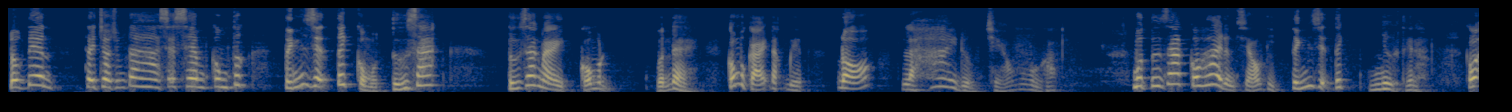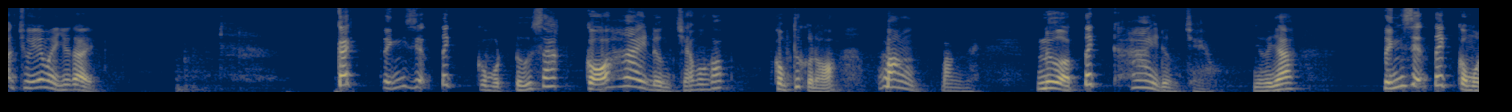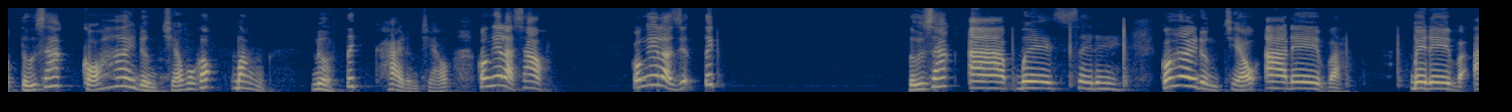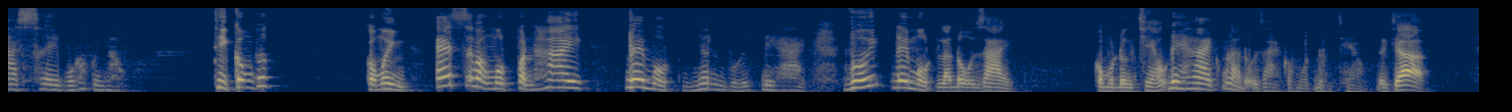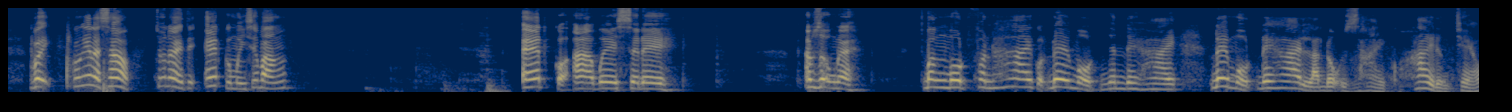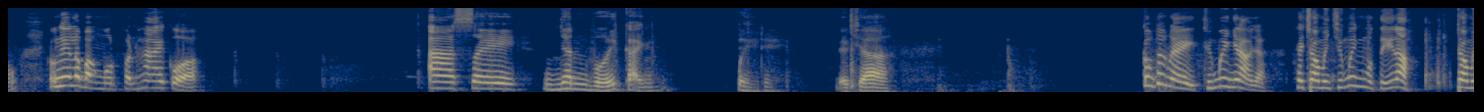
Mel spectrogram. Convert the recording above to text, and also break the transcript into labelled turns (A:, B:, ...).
A: Đầu tiên, thầy cho chúng ta sẽ xem công thức tính diện tích của một tứ giác. Tứ giác này có một vấn đề, có một cái đặc biệt, đó là hai đường chéo vuông góc. Một tứ giác có hai đường chéo thì tính diện tích như thế nào? Các bạn chú ý đến mình như thầy. Cách tính diện tích của một tứ giác có hai đường chéo vuông góc, công thức của nó bằng bằng này, nửa tích hai đường chéo. Nhớ nhá. Tính diện tích của một tứ giác có hai đường chéo vuông góc bằng nửa tích hai đường chéo. Có nghĩa là sao? Có nghĩa là diện tích tứ giác ABCD có hai đường chéo AD và BD và AC vuông góc với nhau. Thì công thức của mình S sẽ bằng 1 phần 2 D1 nhân với D2. Với D1 là độ dài của một đường chéo, D2 cũng là độ dài của một đường chéo. Được chưa? Vậy có nghĩa là sao? Chỗ này thì S của mình sẽ bằng S của ABCD áp dụng này bằng 1 phần 2 của D1 nhân D2. D1, D2 là độ dài của hai đường chéo. Có nghĩa là bằng 1 phần 2 của AC nhân với cạnh BD. Được chưa? Công thức này chứng minh như nào nhỉ? Thầy cho mình chứng minh một tí nào.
